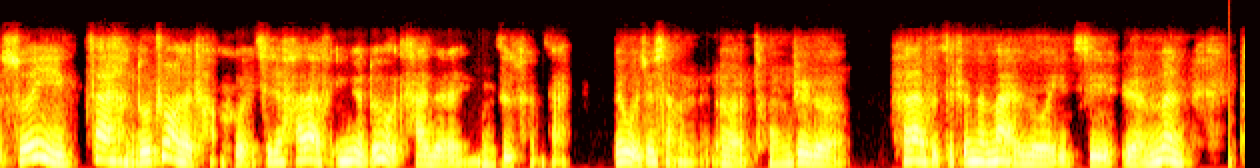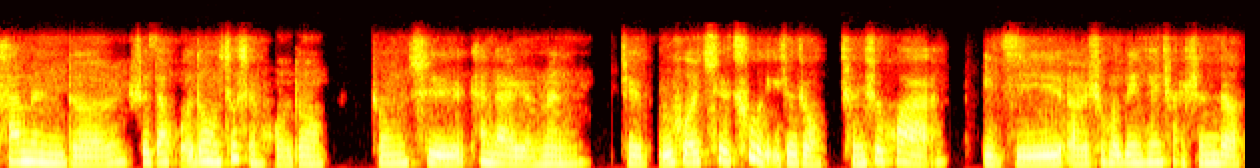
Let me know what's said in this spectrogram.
所以在很多重要的场合，其实 High Life 音乐都有它的影子存在。所以我就想，呃，从这个 High Life 自身的脉络以及人们他们的社交活动、休闲活动中去看待人们这如何去处理这种城市化以及呃社会变迁产生的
